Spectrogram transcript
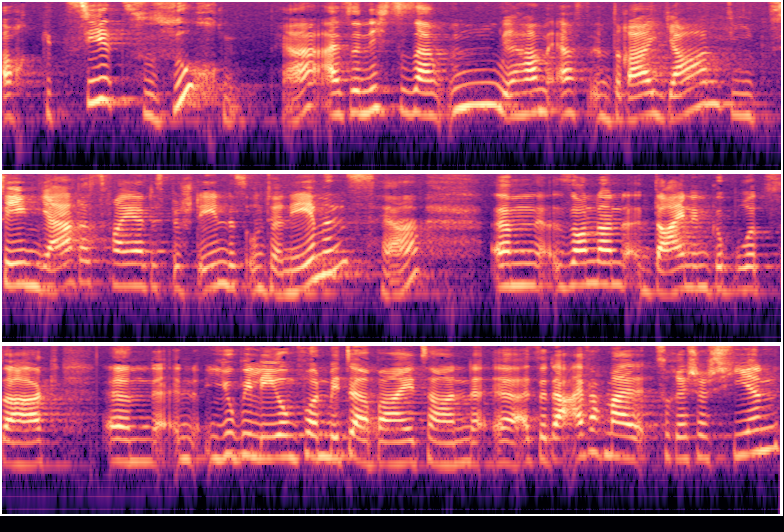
auch gezielt zu suchen. Ja, also nicht zu sagen, hm, wir haben erst in drei Jahren die zehn Jahresfeier des Bestehens des Unternehmens, ja, ähm, sondern deinen Geburtstag, ähm, ein Jubiläum von Mitarbeitern. Äh, also da einfach mal zu recherchieren,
